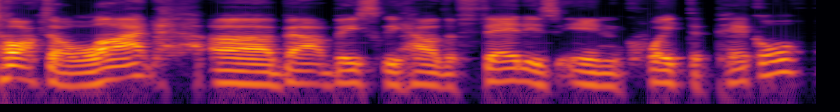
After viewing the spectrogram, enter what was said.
talked a lot uh, about basically how the Fed is in quite the pickle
